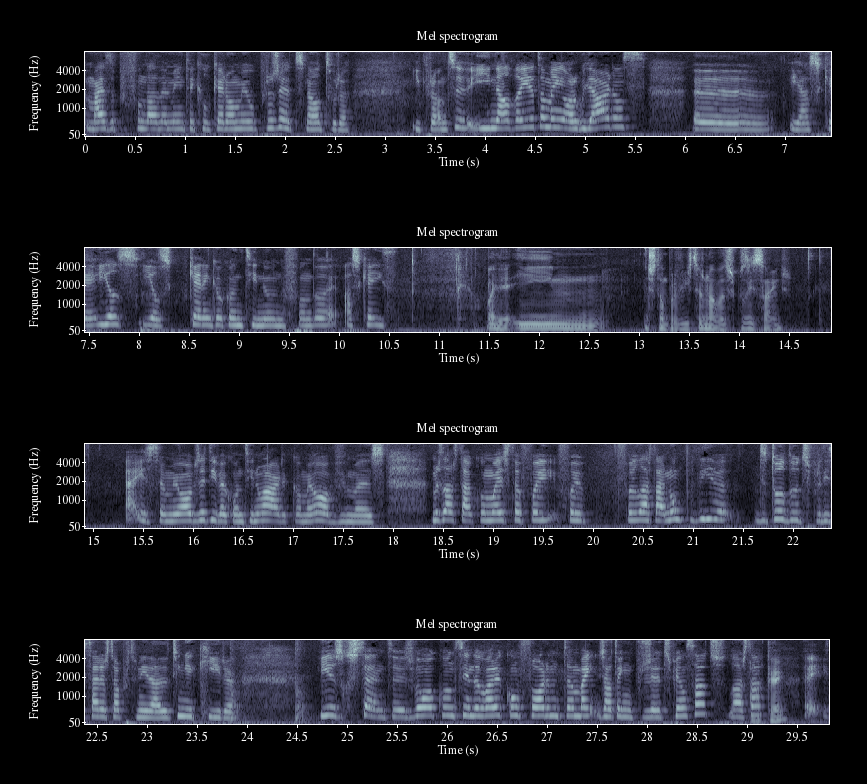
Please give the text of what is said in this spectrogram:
mais aprofundadamente aquilo que era o meu projeto na altura. E pronto, e na aldeia também orgulharam-se eh, e acho que é, e eles, e eles querem que eu continue, no fundo, acho que é isso. Olha, e hum, estão previstas novas exposições? Ah, esse é o meu objetivo, é continuar, como é óbvio, mas, mas lá está, como esta foi, foi, foi lá está, não podia de todo desperdiçar esta oportunidade, eu tinha que ir. E as restantes vão acontecendo agora conforme também. Já tenho projetos pensados, lá está. Ok. Eh,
